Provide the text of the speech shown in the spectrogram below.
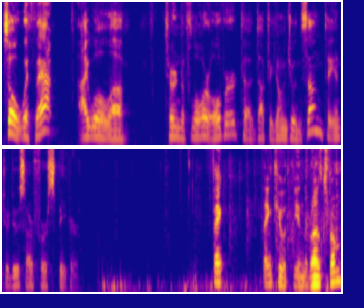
So with that, I will uh, turn the floor over to Dr. Youngjun Son to introduce our first speaker. Thank, thank you, Dean Lundstrom.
